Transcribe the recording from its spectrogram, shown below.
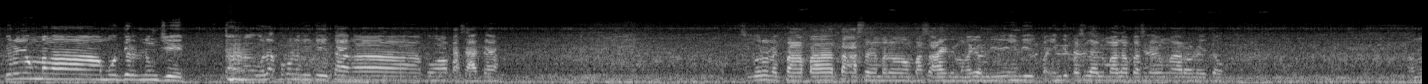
Pero yung mga modernong jeep, wala pa akong nakikita nga pumapasada. Siguro nagpapataas na naman ang pasahe ng mga yon. Hindi, hindi, pa, hindi pa sila lumalabas ngayong araw na ito. Ang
